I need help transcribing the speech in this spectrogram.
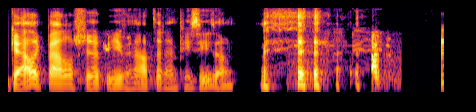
Gallic battleship even out that NPC zone.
